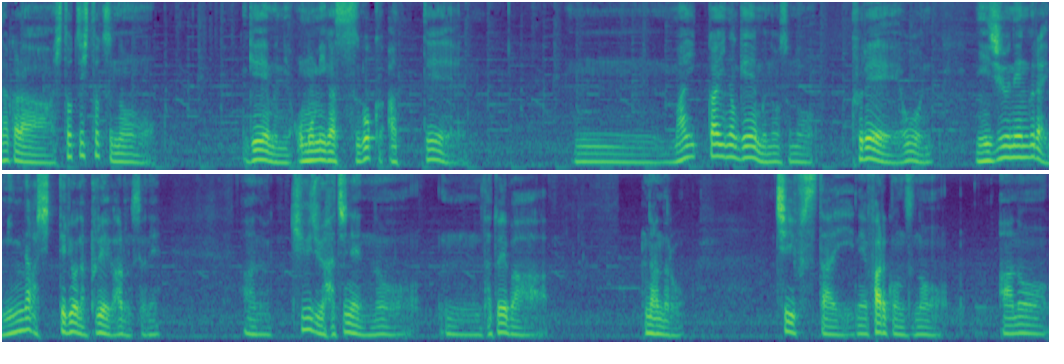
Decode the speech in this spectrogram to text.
だから一つ一つのゲームに重みがすごくあってうーん毎回のゲームのそのプレーを20年ぐらいみんなが知ってるようなプレーがあるんですよね。あの98年の、うん、例えばなんだろう。チーフス対、ね、ファルコンズのあの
